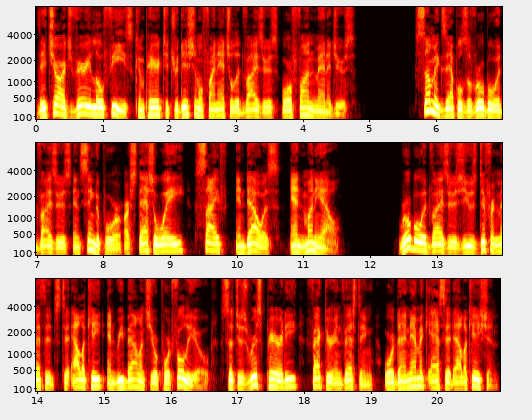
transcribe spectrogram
They charge very low fees compared to traditional financial advisors or fund managers. Some examples of robo-advisors in Singapore are Stashaway, Syfe, Endowus, and MoneyOwl. Robo-advisors use different methods to allocate and rebalance your portfolio, such as risk parity, factor investing, or dynamic asset allocation.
